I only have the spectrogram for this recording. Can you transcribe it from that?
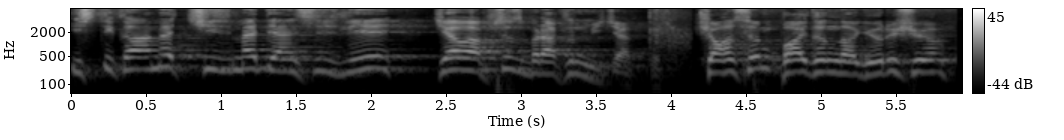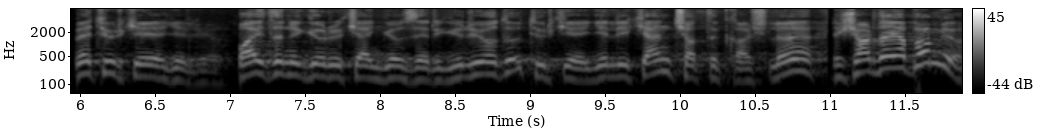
istikamet çizme densizliği cevapsız bırakılmayacaktır. Şahsım Biden'la görüşüyor ve Türkiye'ye geliyor. Biden'ı görürken gözleri gülüyordu. Türkiye'ye gelirken çatı kaşlı. Dışarıda yapamıyor.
